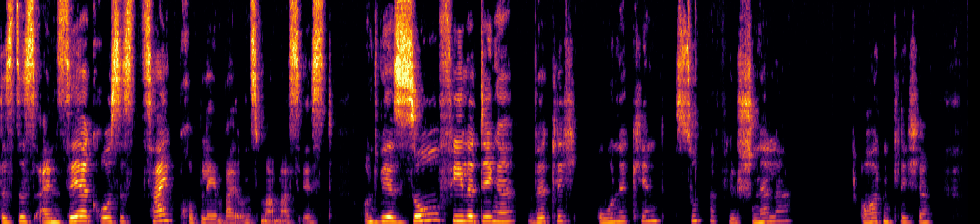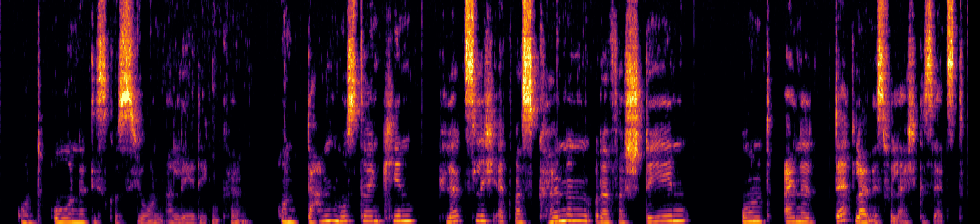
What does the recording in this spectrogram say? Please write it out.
dass das ein sehr großes Zeitproblem bei uns Mamas ist und wir so viele Dinge wirklich ohne Kind super viel schneller, ordentlicher und ohne Diskussion erledigen können. Und dann muss dein Kind plötzlich etwas können oder verstehen und eine Deadline ist vielleicht gesetzt.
